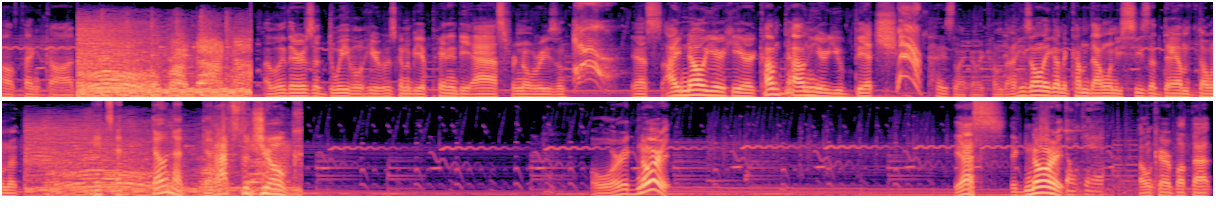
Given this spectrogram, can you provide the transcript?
Oh, thank God. I believe there is a Dweevil here who's gonna be a pain in the ass for no reason. Yes, I know you're here. Come down here, you bitch. He's not gonna come down. He's only gonna come down when he sees a damn donut. It's a donut. that- That's the joke! Or ignore it. Yes, ignore it. Don't care. Don't care about that.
